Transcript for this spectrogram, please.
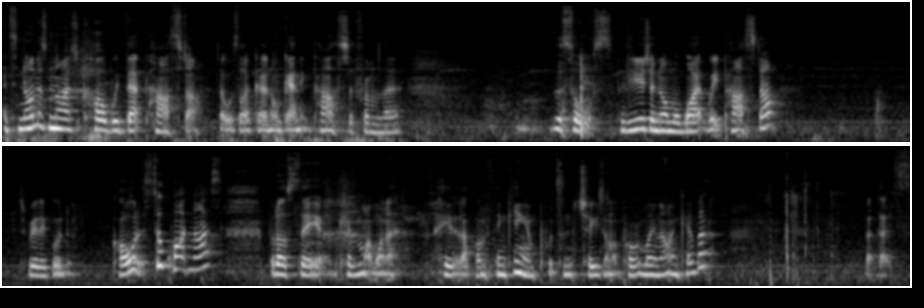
it's not as nice cold with that pasta. That was like an organic pasta from the the source. If you use a normal white wheat pasta, it's really good cold. It's still quite nice, but I'll see. Kevin might want to heat it up, I'm thinking, and put some cheese on it, probably, knowing Kevin. But that's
